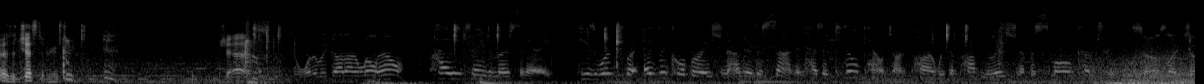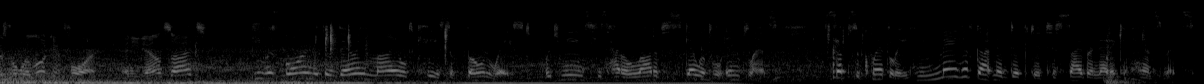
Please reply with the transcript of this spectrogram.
There's a chest up here too. Chest. So what do we got on Wilhelm? Highly trained mercenary. He's worked for every corporation under the sun and has a kill count on par with the population of a small country. Sounds like just what we're looking for. Any downsides? He was born with a very mild case of bone waste, which means he's had a lot of skeletal implants. Subsequently, he may have gotten addicted to cybernetic enhancements.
